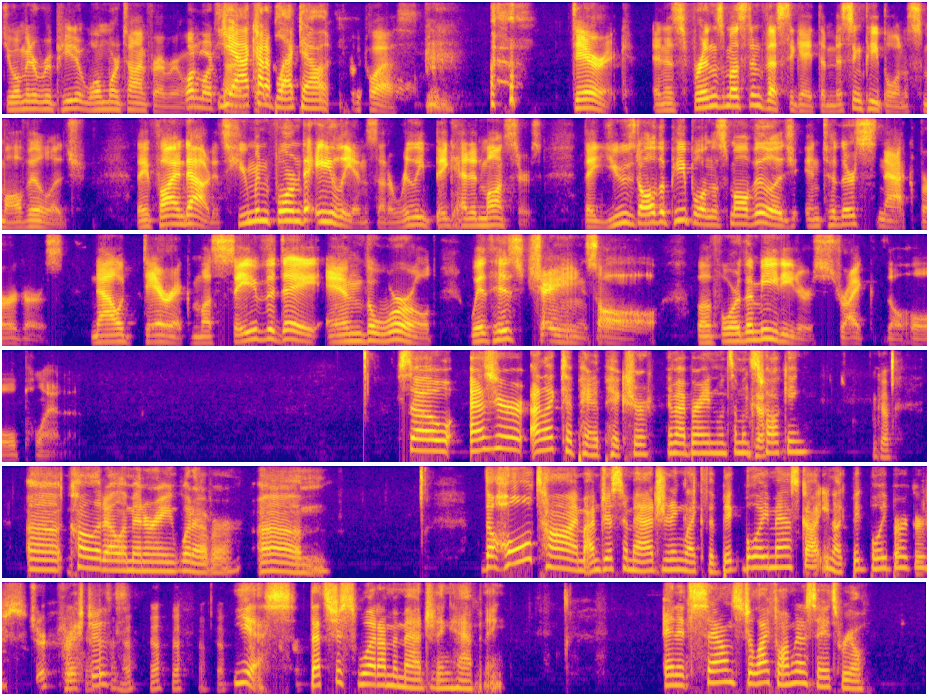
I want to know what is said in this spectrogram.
Do you want me to repeat it one more time for everyone? One more time. Yeah, I kind of blacked out. for the class. Derek and his friends must investigate the missing people in a small village. They find out it's human formed aliens that are really big headed monsters. They used all the people in the small village into their snack burgers. Now Derek must save the day and the world with his chainsaw before the meat eaters strike the whole planet. So, as you're, I like to paint a picture in my brain when someone's Okay. talking. Okay. Uh, call it elementary, whatever. Um, the whole time, I'm just imagining like the big boy mascot, you know, like big boy burgers. Sure. Precious? Yeah, yeah, yeah, yeah, yeah. Yes, that's just what I'm imagining happening. And it sounds delightful. I'm going to say it's real.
